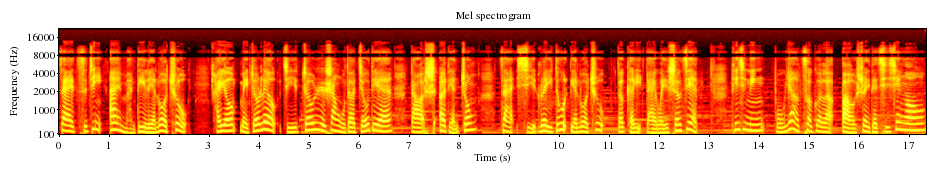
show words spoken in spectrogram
在慈济爱满地联络处；还有每周六及周日上午的九点到十二点钟，在喜瑞都联络处都可以代为收件。提醒您不要错过了报税的期限哦。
